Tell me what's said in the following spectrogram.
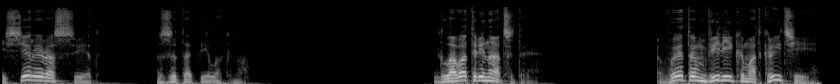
и серый рассвет затопил окно. Глава 13. В этом великом открытии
